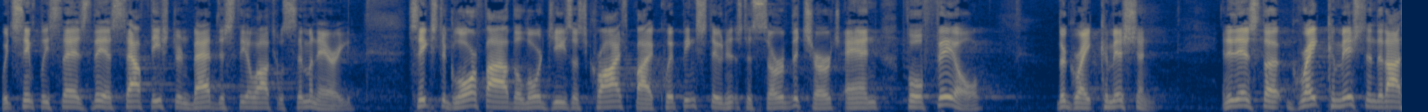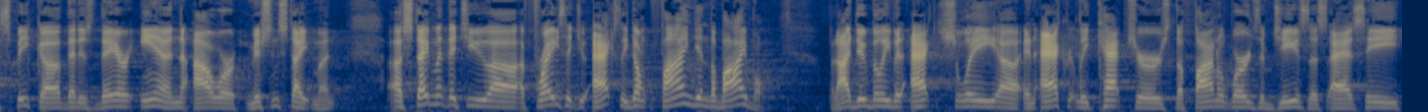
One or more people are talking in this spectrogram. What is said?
which simply says this Southeastern Baptist Theological Seminary seeks to glorify the Lord Jesus Christ by equipping students to serve the church and fulfill the Great Commission. And it is the Great Commission that I speak of that is there in our mission statement. A statement that you, uh, a phrase that you actually don't find in the Bible. But I do believe it actually uh, and accurately captures the final words of Jesus as he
